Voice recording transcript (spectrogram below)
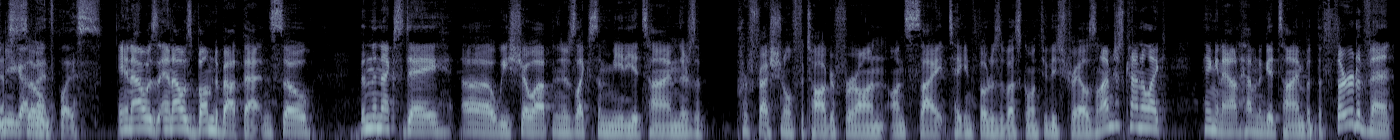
And Yes, you got so- ninth place. and I was and I was bummed about that. And so then the next day, uh, we show up and there's like some media time. There's a professional photographer on on site taking photos of us going through these trails, and I'm just kind of like hanging out, having a good time. But the third event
